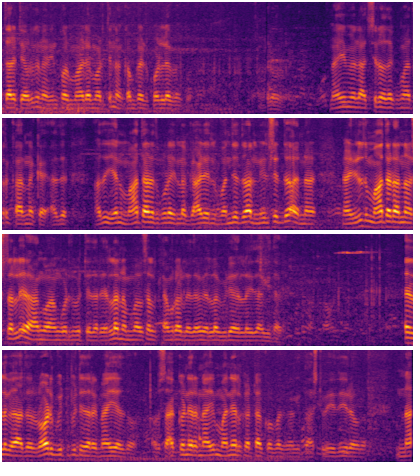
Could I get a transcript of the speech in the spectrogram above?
authority ಅವ್ರಿಗೆ ಇನ್ಫಾರ್ಮ್ ಮಾಡೇ ಮಾಡ್ತೀನಿ ಕೊಡಲೇಬೇಕು. ನಾಯಿ ಮೇಲೆ ಹಚ್ಚಿರೋದಕ್ಕೆ ಮಾತ್ರ ಕಾರಣಕ್ಕೆ. ಅದು ಅದು ಏನು ಮಾತಾಡೋದು ಕೂಡ ಇಲ್ಲ. ಗಾಡಿಯಲ್ಲಿ ಬಂದಿದ್ದು, ಅಲ್ಲಿ ನಿಲ್ಲಿಸಿದ್ದು ನಾನು ಇಳಿದು ಮಾತಾಡೋ ಅನ್ನೋ ಅಷ್ಟರಲ್ಲಿ ಹಂಗೆ ಹಂಗೆ ಹೊಡೆದು ಬಿಟ್ಟಿದ್ದಾರೆ ಎಲ್ಲ ನಮ್ಮ ಸ್ವಲ್ಪ ಕ್ಯಾಮ್ರಾಗಳಿದ್ದಾವೆ ಎಲ್ಲ ವಿಡಿಯೋ ಎಲ್ಲ ಇದಾಗಿದ್ದಾವೆ ಅದು ರೋಡ್ ಬಿಟ್ಟು ಬಿಟ್ಟಿದ್ದಾರೆ ನಾಯಿ ಅದು. ಅವ್ರು ಸಾಕೊಂಡಿರೋ ನಾಯಿ ಮನೇಲಿ ಕಟ್ಟಾಕೋಬೇಕಾಗಿತ್ತು ಅಷ್ಟು ಇದು ಇರೋರು. ನಾ,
